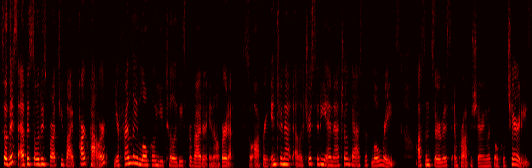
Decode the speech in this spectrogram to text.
so this episode is brought to you by park power your friendly local utilities provider in alberta so offering internet electricity and natural gas with low rates awesome service and profit sharing with local charities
